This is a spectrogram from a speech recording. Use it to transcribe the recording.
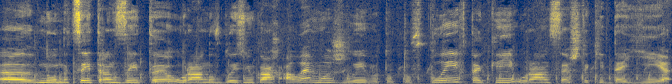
е, ну, на цей транзит е, урану в близнюках, але можливо, тобто вплив такий уран все ж таки дає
